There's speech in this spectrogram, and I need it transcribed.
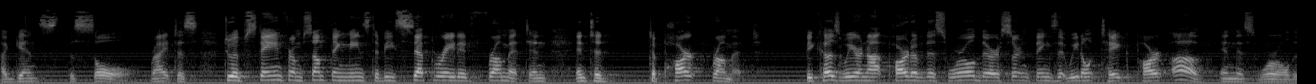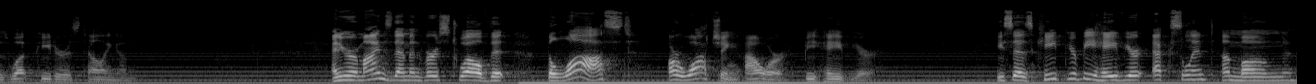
against the soul, right? To, to abstain from something means to be separated from it and, and to, to part from it. Because we are not part of this world, there are certain things that we don't take part of in this world, is what Peter is telling them. And he reminds them in verse 12 that the lost are watching our behavior. He says, Keep your behavior excellent among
